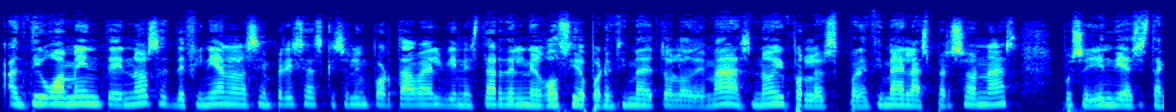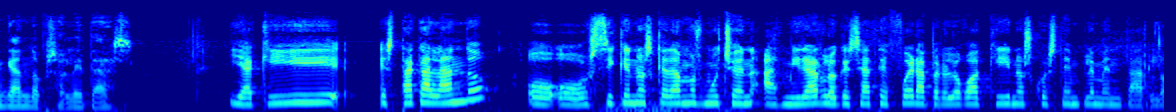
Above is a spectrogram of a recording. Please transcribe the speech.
antiguamente no se definían a las empresas que solo importaba el bienestar del negocio por encima de todo lo demás, ¿no? Y por los por encima de las personas, pues hoy en día se están quedando obsoletas. Y aquí está calando o, o sí que nos quedamos mucho en admirar lo que se hace fuera, pero luego aquí nos cuesta implementarlo.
